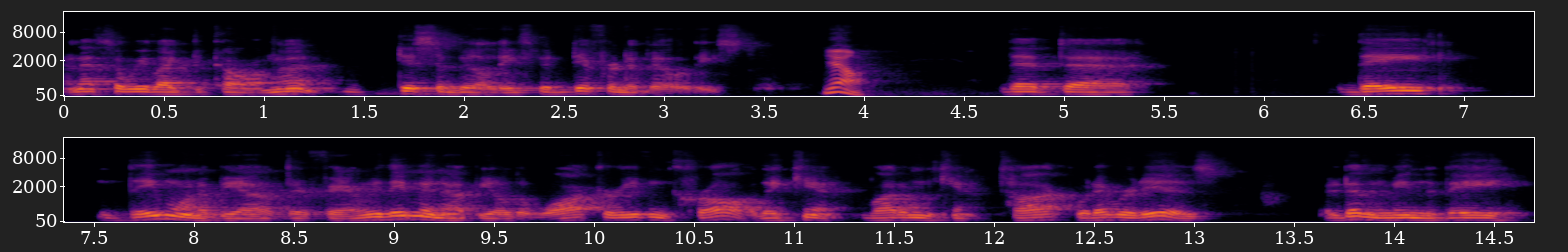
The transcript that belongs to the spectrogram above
and that's what we like to call them not disabilities but different abilities. Yeah. that uh, they they want to be out with their family. They may not be able to walk or even crawl. They can't a lot of them can't talk whatever it is. But it doesn't mean that they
